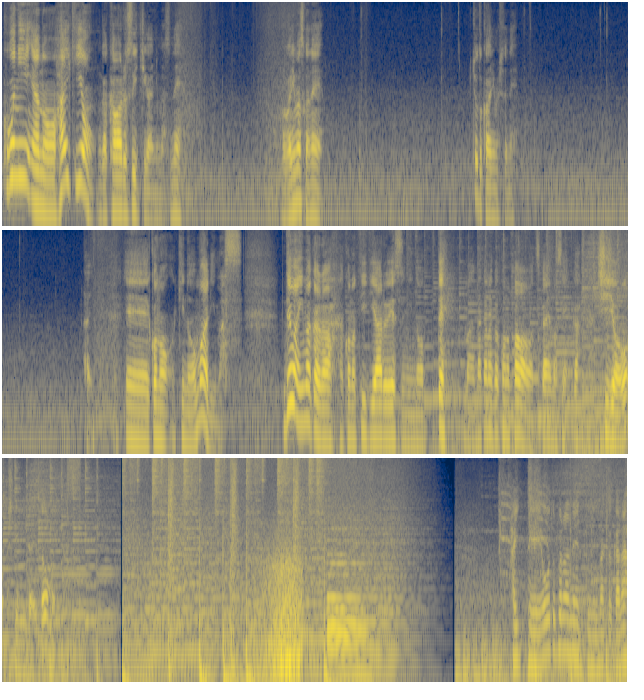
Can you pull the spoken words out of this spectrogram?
ここにあの排気音が変わるスイッチがありますね。わかりますかね？ちょっと変わりましたね。はい、えーこの機能もあります。では今からこの TTRS に乗って、まあ、なかなかこのパワーは使えませんが試乗をしてみたいと思います。はい、えーオートプラネットの中から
